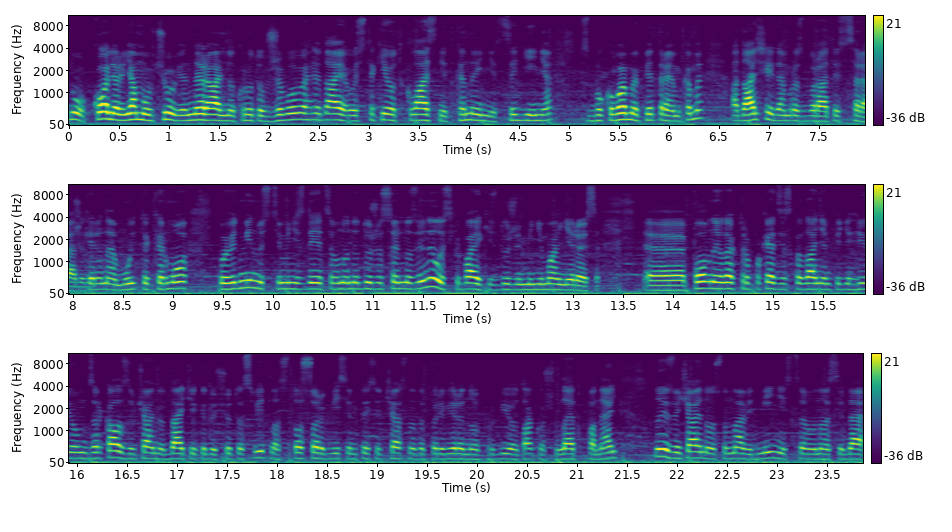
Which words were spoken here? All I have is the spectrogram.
ну, колір я мовчу, він нереально круто вживу виглядає. Ось такі от класні тканинні сидіння з боковими підтримками. А далі йдемо розбиратись всередині. Шкіряне мультикермо. По відмінності, мені здається, воно не дуже сильно змінилось, хіба якісь дуже мінімальні риси. Е, повний електропакет зі складанням підігрівом дзеркал, звичайно, датчики дощу та світла, 148 тисяч чесно та перевіреного пробігу, також LED-панель. Ну і звичайно, основна відмінність це у нас іде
